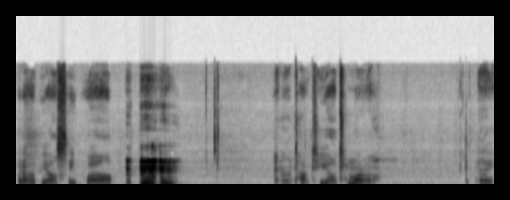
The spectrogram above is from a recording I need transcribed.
But I hope you all sleep well, and I'll talk to y'all tomorrow. Good night.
